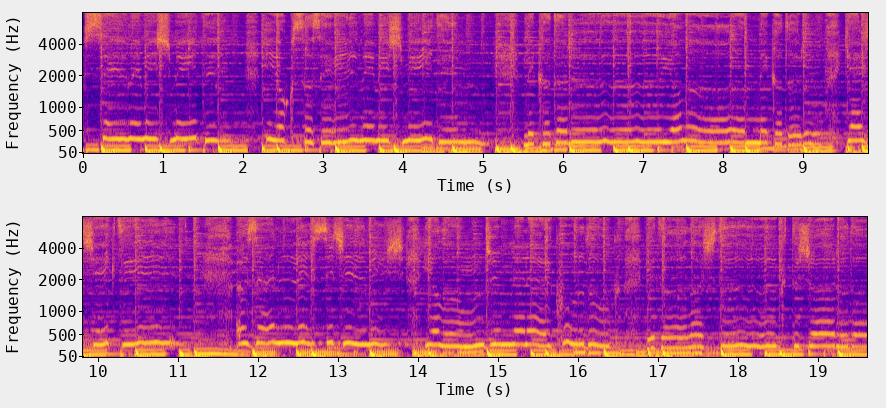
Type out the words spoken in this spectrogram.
Sevmemiş miydim yoksa sevilmemiş miydim? Ne kadarı yalan ne kadarı gerçekti? Özenle seçilmiş yalın cümleler kurduk. Vedalaştık dışarıda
